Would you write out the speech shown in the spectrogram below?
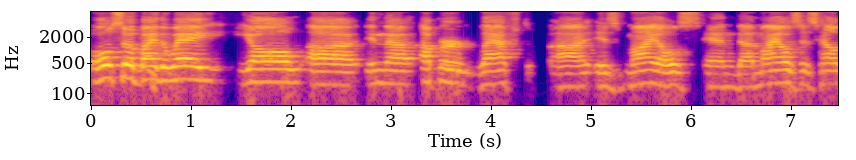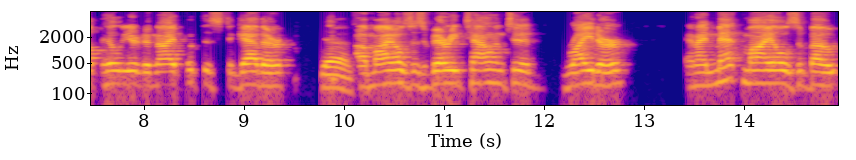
also, by the way, y'all, uh, in the upper left uh, is Miles, and uh, Miles has helped Hilliard and I put this together. yes. Uh, Miles is a very talented writer, and I met Miles about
